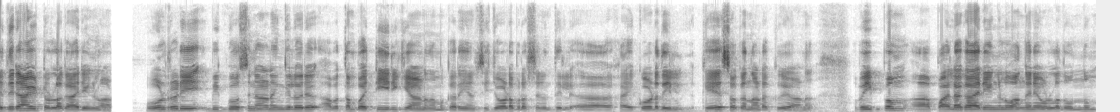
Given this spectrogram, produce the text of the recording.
എതിരായിട്ടുള്ള കാര്യങ്ങളാണ്. ഓൾറെഡി ബിഗ് ബോസിനാണെങ്കിൽ ഒരു അബദ്ധം പറ്റിയിരിക്കുകയാണ്. നമുക്കറിയാം സിജോയുടെ പ്രശ്നത്തിൽ ഹൈക്കോടതിയിൽ കേസൊക്കെ നടക്കുകയാണ്. അപ്പോൾ ഇപ്പം പല കാര്യങ്ങളും അങ്ങനെയുള്ളതൊന്നും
